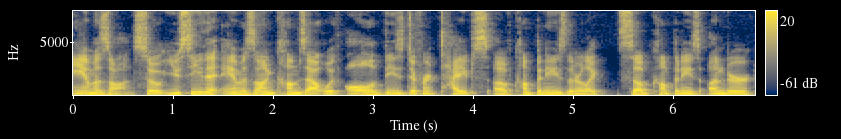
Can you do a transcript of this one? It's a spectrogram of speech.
Amazon. So you see that Amazon comes out with all of these different types of companies that are like sub companies under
